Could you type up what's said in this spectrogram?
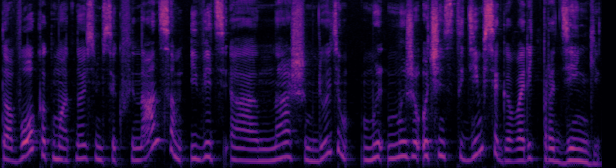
того, как мы относимся к финансам, и ведь э, нашим людям, мы, мы же очень стыдимся говорить про деньги.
